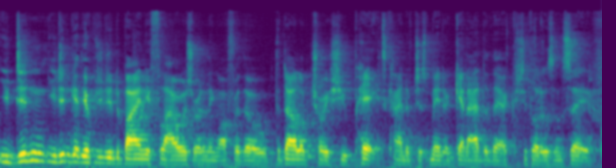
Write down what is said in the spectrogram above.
You didn't. You didn't get the opportunity to buy any flowers or anything off her, though. The dialogue choice you picked kind of just made her get out of there because she thought it was unsafe.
